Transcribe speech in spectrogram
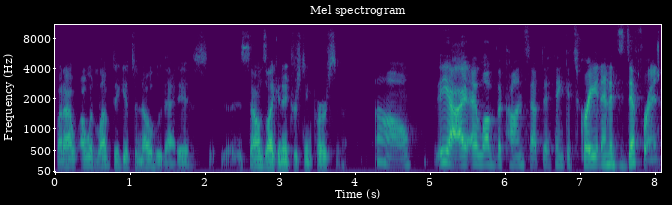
but I, I would love to get to know who that is. It sounds like an interesting person. Oh, yeah, I, I love the concept. I think it's great and it's different.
